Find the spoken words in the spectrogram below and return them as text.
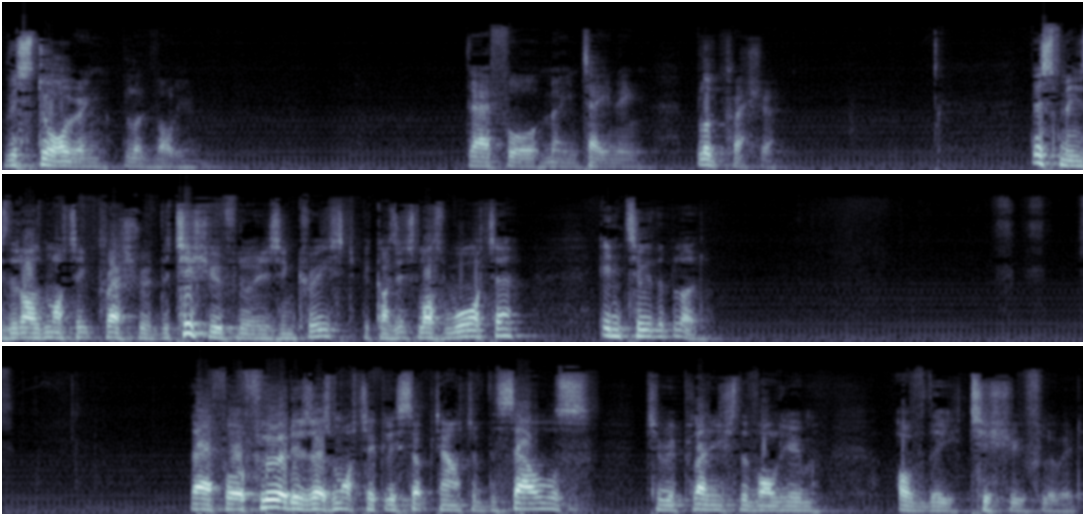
restoring blood volume, therefore maintaining blood pressure. This means that osmotic pressure of the tissue fluid is increased because it's lost water into the blood. Therefore, fluid is osmotically sucked out of the cells to replenish the volume of the tissue fluid.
